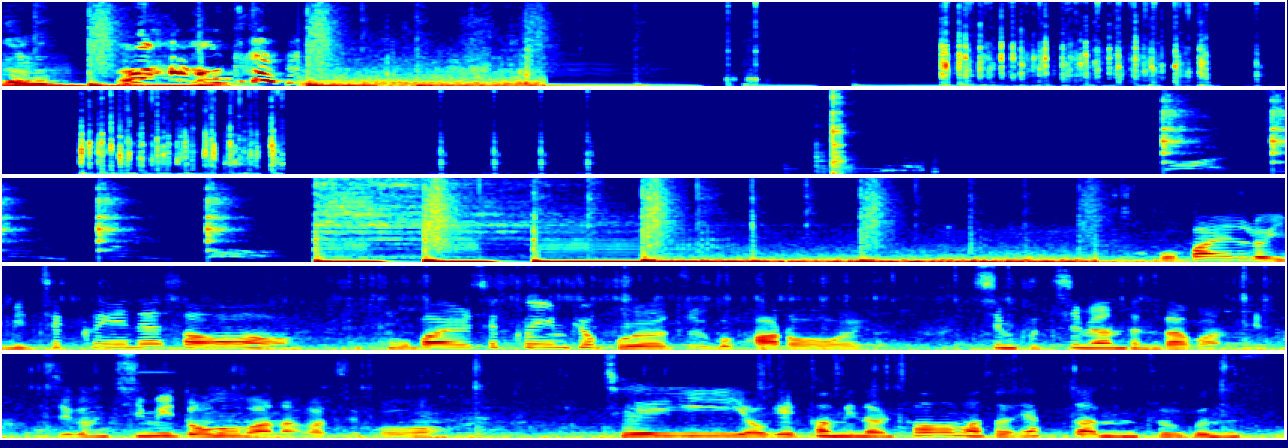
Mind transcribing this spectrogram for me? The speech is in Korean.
지금. 와 어떻게? 모바일로 이미 체크인해서 모바일 체크인표 보여주고 바로 짐 붙이면 된다고 합니다. 지금 짐이 너무 많아가지고 제2 여객터미널 처음 와서 약간 두근스.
